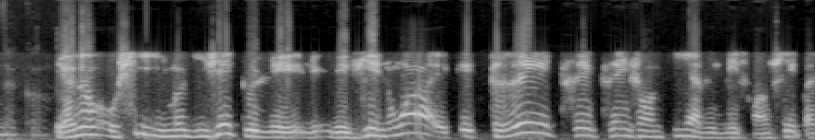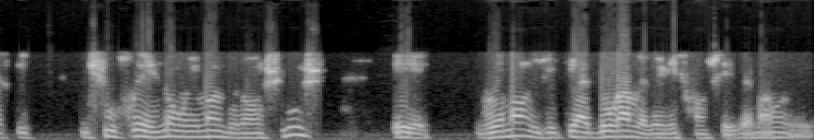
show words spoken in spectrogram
D'accord. Et alors aussi, il me disait que les, les, les Viennois étaient très, très, très gentils avec les Français parce qu'ils souffraient énormément de l'anschluss et vraiment, ils étaient adorables avec les Français, vraiment euh,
